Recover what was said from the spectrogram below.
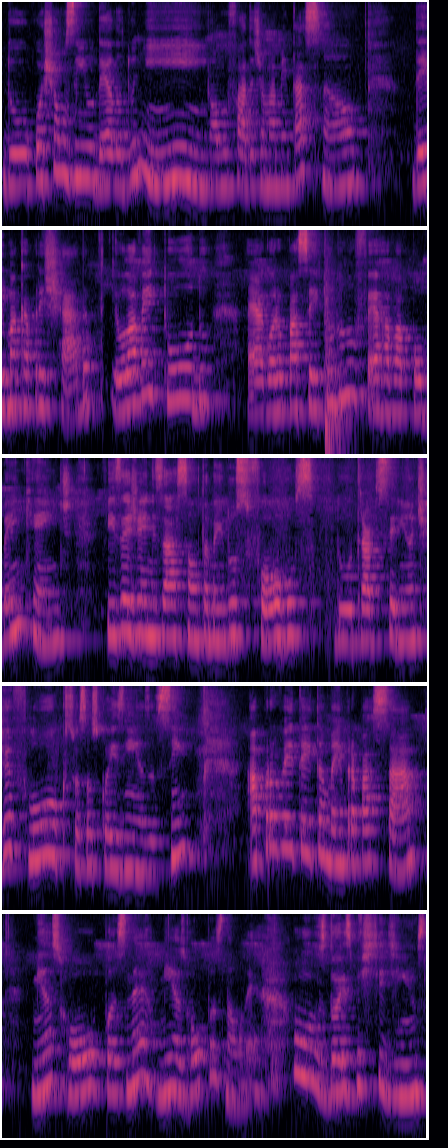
do colchãozinho dela do ninho, almofada de amamentação. Dei uma caprichada. Eu lavei tudo, aí agora eu passei tudo no ferro a vapor bem quente. Fiz a higienização também dos forros, do travesseirinho anti-refluxo, essas coisinhas assim. Aproveitei também para passar minhas roupas, né? Minhas roupas não, né? Os dois vestidinhos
